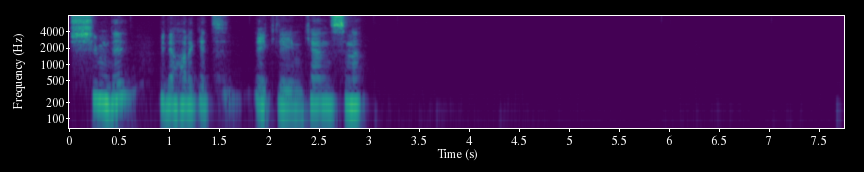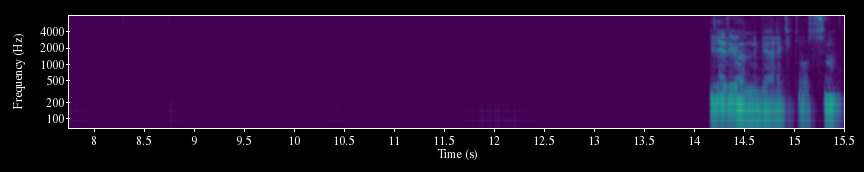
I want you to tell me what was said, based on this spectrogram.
Şimdi bir de hareket ekleyeyim kendisine. İleri yönlü bir hareket olsun.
